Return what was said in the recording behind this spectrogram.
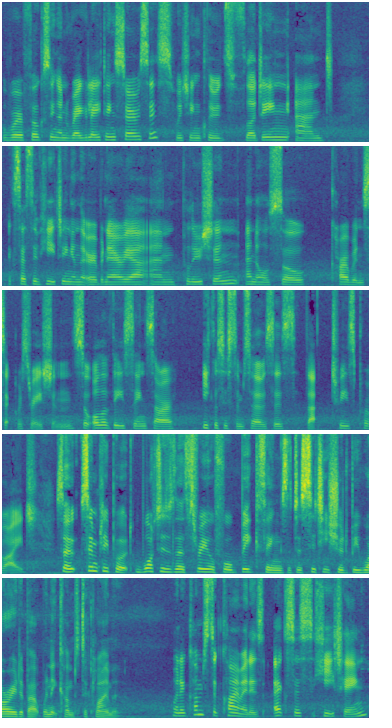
we're focusing on regulating services, which includes flooding and excessive heating in the urban area and pollution, and also carbon sequestration. So all of these things are ecosystem services that trees provide. So, simply put, what are the three or four big things that a city should be worried about when it comes to climate? When it comes to climate, is excess heating,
